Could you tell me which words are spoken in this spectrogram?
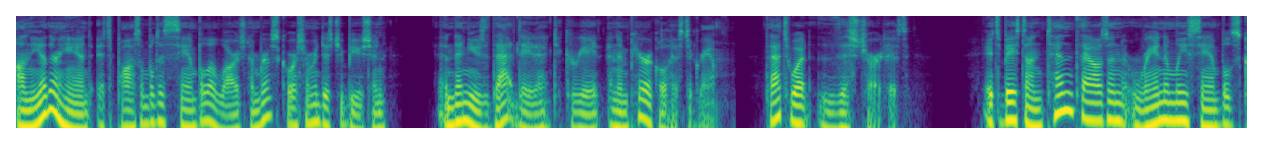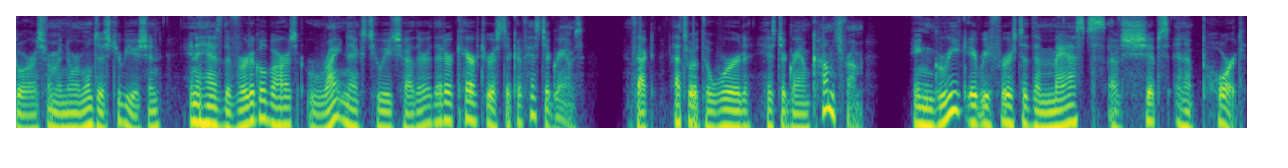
on the other hand, it's possible to sample a large number of scores from a distribution and then use that data to create an empirical histogram. That's what this chart is. It's based on 10,000 randomly sampled scores from a normal distribution, and it has the vertical bars right next to each other that are characteristic of histograms. In fact, that's what the word histogram comes from. In Greek, it refers to the masts of ships in a port,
